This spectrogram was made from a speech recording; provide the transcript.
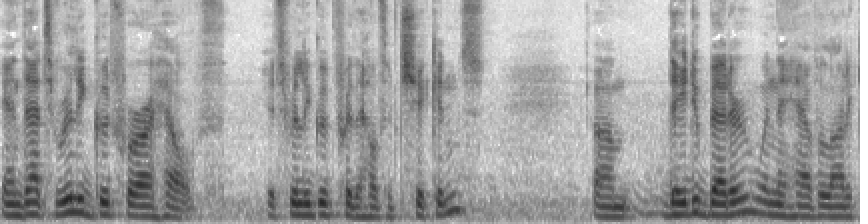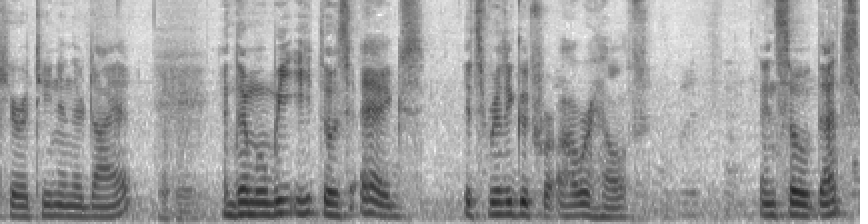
And that's really good for our health. It's really good for the health of chickens. Um, they do better when they have a lot of carotene in their diet. Mm-hmm. And then when we eat those eggs, it's really good for our health. And so that's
